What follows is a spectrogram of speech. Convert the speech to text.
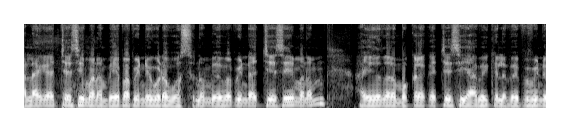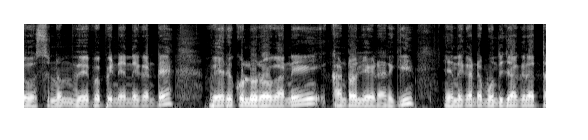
అలాగే వచ్చేసి మనం వేపపిండి కూడా వస్తున్నాం వేపపిండి వచ్చేసి మనం ఐదు వందల మొక్కలకు వచ్చేసి యాభై కిలో వేపపిండి వస్తున్నాం వేపపిండి ఎందుకంటే వేరుకుళ్ళు రోగాన్ని కంట్రోల్ చేయడానికి. ఎందుకంటే ముందు జాగ్రత్త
